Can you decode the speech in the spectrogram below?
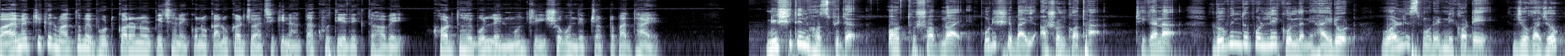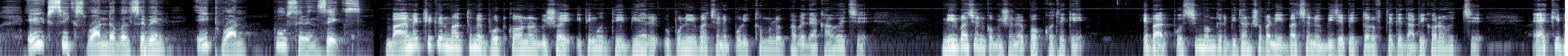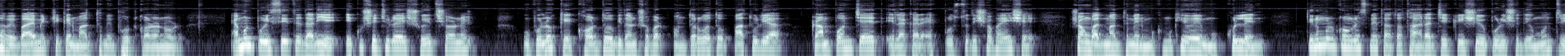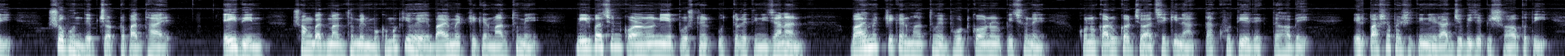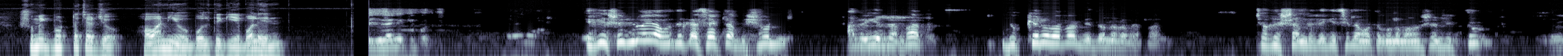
বায়োমেট্রিকের মাধ্যমে ভোট করানোর পেছনে কোনো কারুকার্য আছে কিনা তা খতিয়ে দেখতে হবে খড়দহে বললেন মন্ত্রী শোভনদেব চট্টোপাধ্যায়। নিশিদিন হসপিটাল অর্থ সব নয় পরিষেবাই আসল কথা। ঠিকানা রবীন্দ্রপল্লী কল্যাণী হাইরোড ওয়ার্ল্ডস মোড়ের নিকটে। যোগাযোগ eight six one double seven eight one two seven six. বায়োমেট্রিকের মাধ্যমে ভোট করানোর বিষয়ে ইতিমধ্যেই বিহারের উপনির্বাচনে পরীক্ষামূলকভাবে দেখা হয়েছে নির্বাচন কমিশনের পক্ষ থেকে। এবার পশ্চিমবঙ্গের বিধানসভা নির্বাচনেও বিজেপির তরফ থেকে দাবি করা হচ্ছে, একইভাবে বায়োমেট্রিকের মাধ্যমে ভোট করানোর। এমন পরিস্থিতিতে দাঁড়িয়ে একুশে জুলাই শহীদ স্মরণের উপলক্ষে খর্দ বিধানসভার অন্তর্গত পাতুলিয়া গ্রাম পঞ্চায়েত এলাকার এক প্রস্তুতি সভায় এসে সংবাদ মাধ্যমের মুখোমুখি হয়ে মুখ খুললেন তৃণমূল কংগ্রেস নেতা তথা রাজ্যের কৃষি ও পরিষদীয় মন্ত্রী শোভনদেব চট্টোপাধ্যায়। এই দিন সংবাদ মাধ্যমের মুখোমুখি হয়ে বায়োমেট্রিকের মাধ্যমে নির্বাচন করানো নিয়ে প্রশ্নের উত্তরে তিনি জানান বায়োমেট্রিকের মাধ্যমে ভোট করানোর পিছনে কোনো কারুকার্য আছে কিনা তা খতিয়ে দেখতে হবে। এর পাশাপাশি তিনি রাজ্য বিজেপি সভাপতি শ্রমিক ভট্টাচার্য হওয়া নিয়েও বলতে গিয়ে বলেন একুশে জুলাই আমাদের কাছে একটা ভীষণ আবেগের ব্যাপার দুঃখেরও ব্যাপার বেদনারও ব্যাপার। চোখের সামনে দেখেছিলাম অতগুলো মানুষের মৃত্যু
